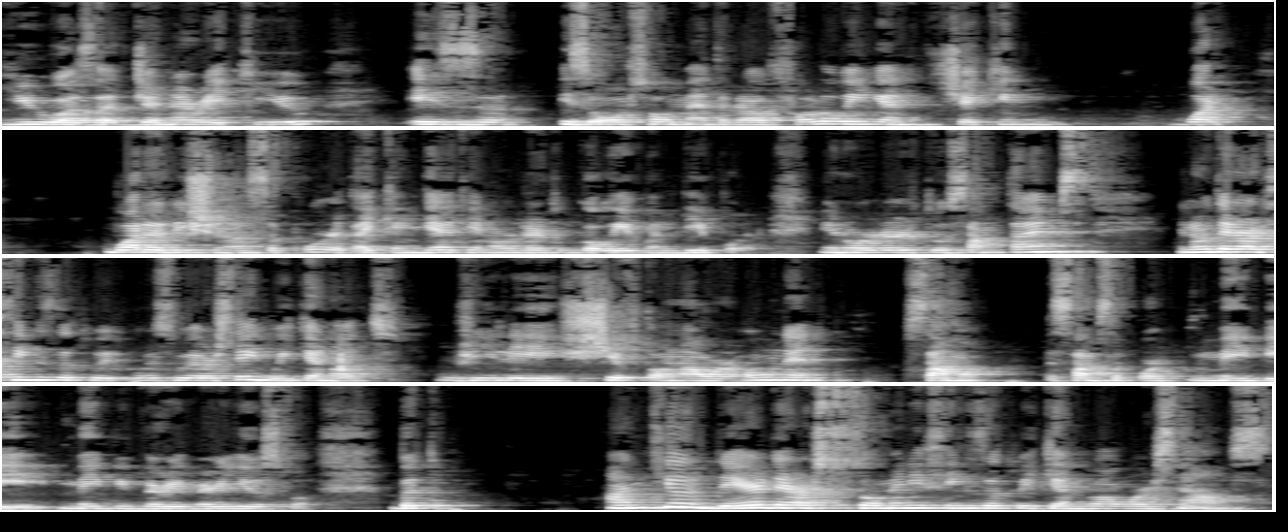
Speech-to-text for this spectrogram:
you as a generic you is is also a matter of following and checking what what additional support I can get in order to go even deeper. In order to sometimes, you know, there are things that we, as we were saying, we cannot really shift on our own, and some some support may be may be very very useful but until there there are so many things that we can do ourselves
